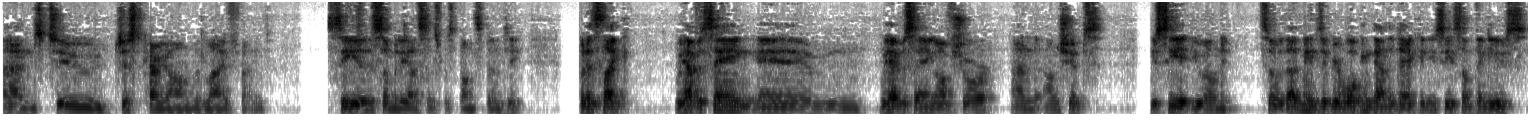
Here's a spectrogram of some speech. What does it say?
and to just carry on with life and see it as somebody else's responsibility. But it's like we have a saying, um, we have a saying offshore and on ships, you see it, you own it. So that means if you're walking down the deck and you see something loose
